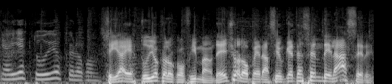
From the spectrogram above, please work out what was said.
Y hay estudios que lo confirman. Sí, hay estudios que lo confirman. De hecho, la operación que te hacen de láser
